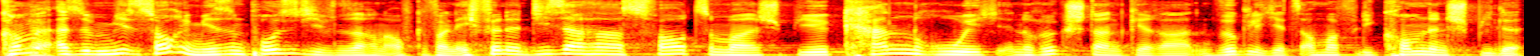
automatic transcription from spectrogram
kommen wir, also mir, sorry, mir sind positive Sachen aufgefallen. Ich finde, dieser HSV zum Beispiel kann ruhig in Rückstand geraten. Wirklich, jetzt auch mal für die kommenden Spiele.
